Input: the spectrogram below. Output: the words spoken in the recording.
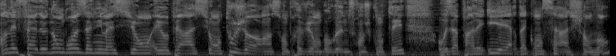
En effet, de nombreuses animations et opérations en tout genre hein, sont prévues en Bourgogne-Franche-Comté. On vous a parlé hier d'un concert à Chanvan.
